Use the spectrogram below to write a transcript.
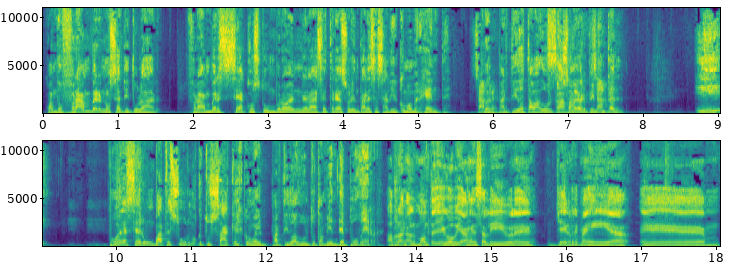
cuando Framber no sea titular, Framber se acostumbró en las estrellas orientales a salir como emergente. Cuando el partido estaba adulto, Samper, Samper Pimentel. Y puede ser un bate zurdo que tú saques con el partido adulto también de poder. Abraham Almonte llegó vía agencia libre, Henry Mejía, eh,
